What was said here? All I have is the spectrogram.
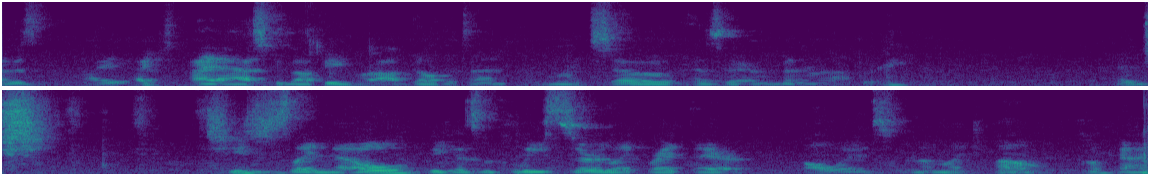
I was, I, I, I asked about being robbed all the time. I'm like, so has there ever been a robbery? And she, she's just like, no, because the police are like right there always. And I'm like, oh, okay.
